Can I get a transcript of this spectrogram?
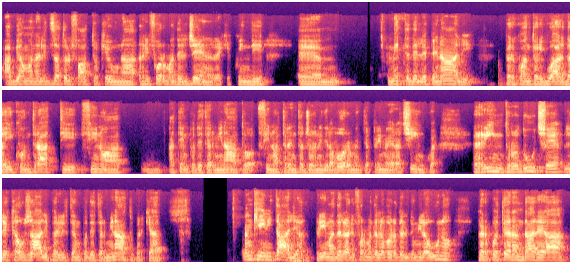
abbiamo analizzato il fatto che una riforma del genere, che quindi ehm, mette delle penali per quanto riguarda i contratti fino a, a, tempo determinato, fino a 30 giorni di lavoro, mentre prima era 5, rintroduce le causali per il tempo determinato, perché anche in Italia, prima della riforma del lavoro del 2001, per poter andare a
